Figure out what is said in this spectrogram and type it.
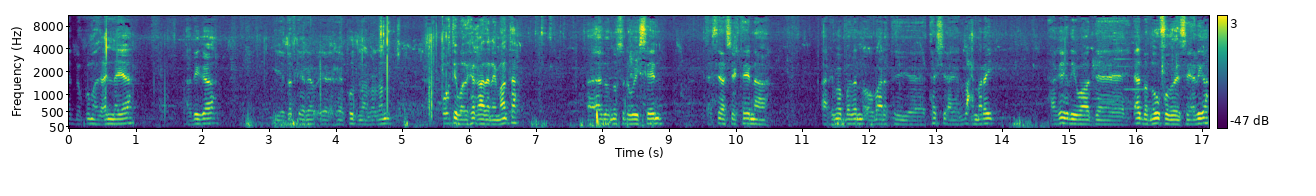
aad baan ku mahad celinayaa adiga iyo dadka reer puntland oo dhan. Waqti baad ka qaadanay maanta. Aad baad noo soo dhaweyseen. Sidaad sheegtayna arrimo badan oo maaragtay tashi ayaan dhex maray xaqiiqdii waad aad baad noogu fududaysay adiga.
